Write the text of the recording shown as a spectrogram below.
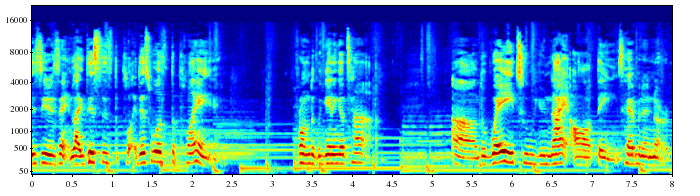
this is like this is the pl- this was the plan from the beginning of time. Um, the way to unite all things, heaven and earth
